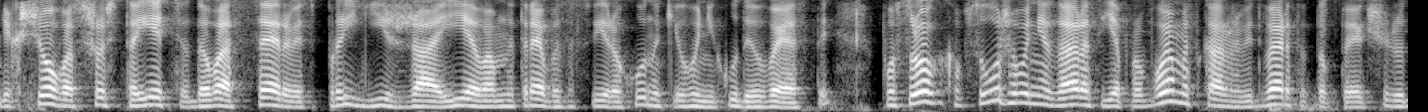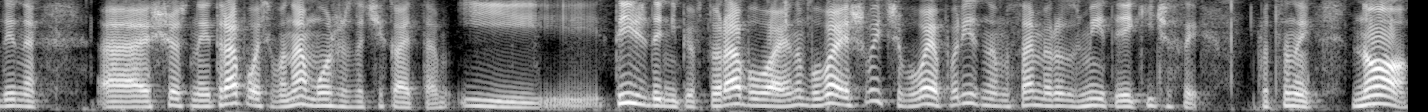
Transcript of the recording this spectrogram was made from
Якщо у вас щось стається, до вас сервіс приїжджає, вам не треба за свій рахунок його нікуди вести. По сроках обслужування зараз є проблеми, скажу відверто. Тобто, якщо людина е, щось в неї трапилось, вона може зачекати там і тиждень, і півтора буває. Ну, буває швидше, буває по-різному, самі розумієте, які часи, пацани. Но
